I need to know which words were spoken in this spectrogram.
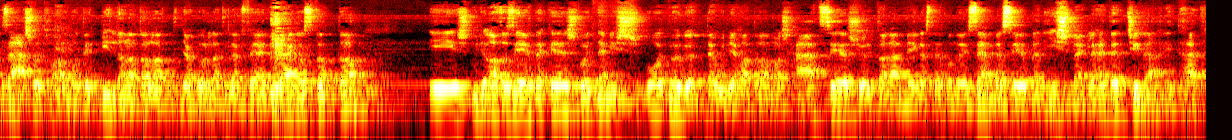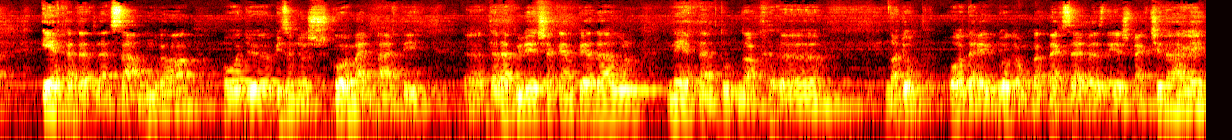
az ásodhalmot egy pillanat alatt gyakorlatilag felvirágoztatta, és ugye az az érdekes, hogy nem is volt mögötte ugye hatalmas hátszél, sőt talán még azt lehet mondani, hogy szembeszélben is meg lehetett csinálni. Tehát érthetetlen számomra, hogy bizonyos kormánypárti településeken például miért nem tudnak nagyobb horderejű programokat megszervezni és megcsinálni,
